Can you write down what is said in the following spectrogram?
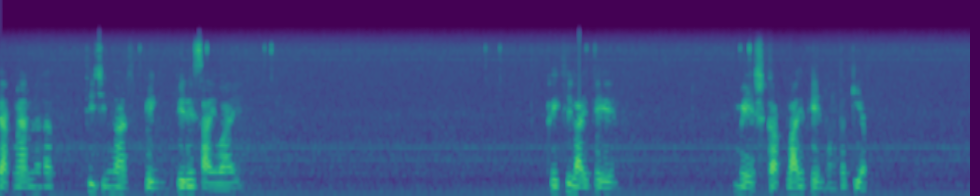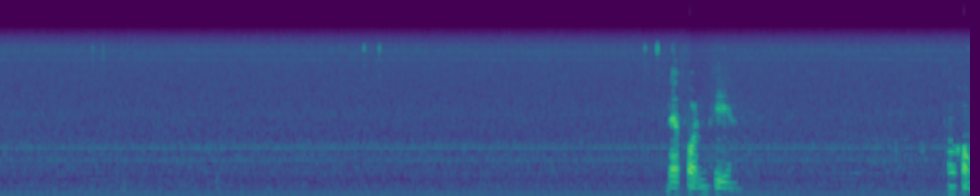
จากนั้นนะครับ ที่ชิ้นงานสปริงที่ได้ใส่ไว้ คลิกที่ไลท์เพนเมชกับไลท์เพนของตะเกียบ และฟอนต์เพนทั้งของ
